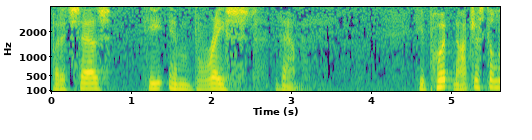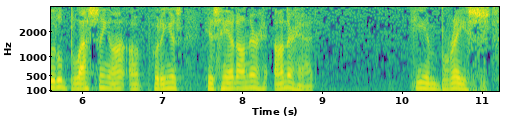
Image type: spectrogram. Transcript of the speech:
but it says he embraced them. He put not just a little blessing on, of putting his, his hand on their, on their head, he embraced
